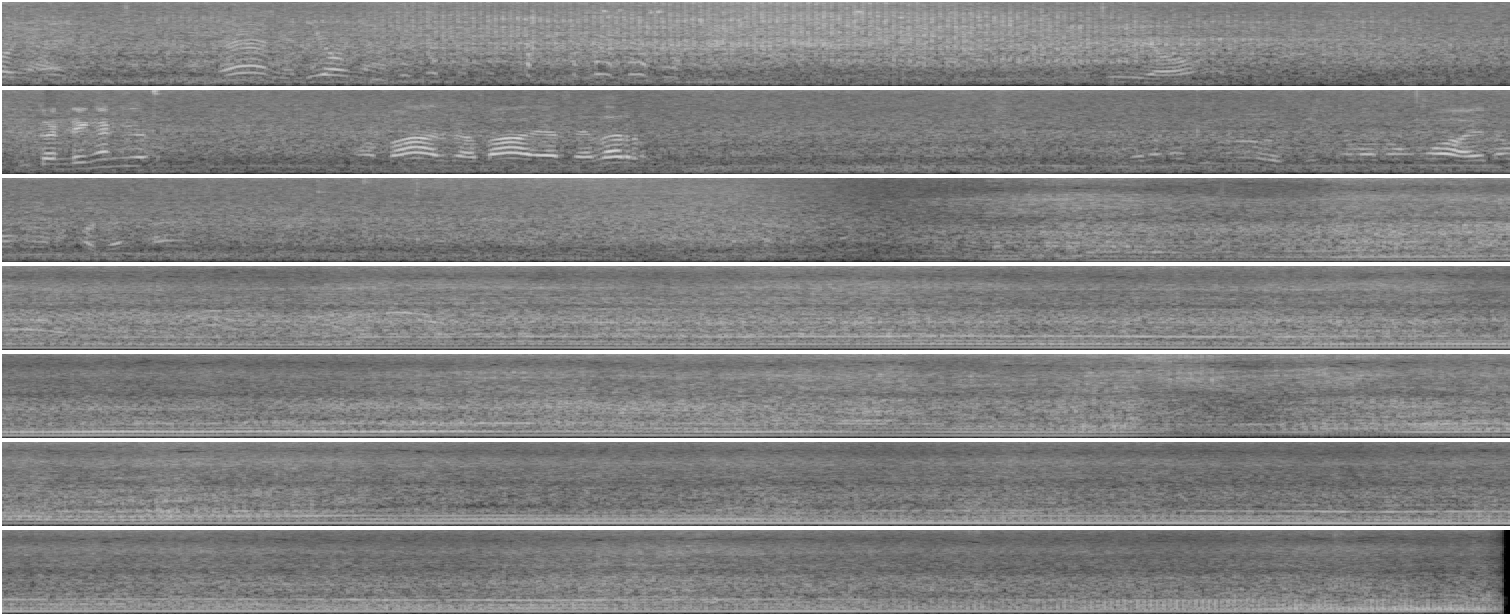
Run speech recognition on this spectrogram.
Eh, medionya. Iyo. Gandengan yuk. Sabar, sabar ya teller. Kalau mobil lu, kalau nongwa, ya nongwa,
